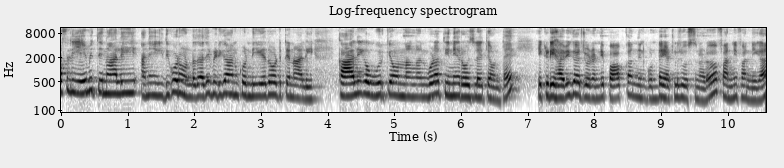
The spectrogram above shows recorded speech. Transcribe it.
అసలు ఏమి తినాలి అనే ఇది కూడా ఉండదు. అది విడిగా అనుకోండి ఏదో ఒకటి తినాలి. ఖాళీగా ఊరికే ఉన్నాం కానీ కూడా తినే రోజులు అయితే ఉంటాయి. ఇక్కడ ఈ హవి గారు చూడండి పాప్కార్న్ తినుకుంటే ఎట్లా చూస్తున్నాడో ఫన్నీ ఫన్నీగా.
